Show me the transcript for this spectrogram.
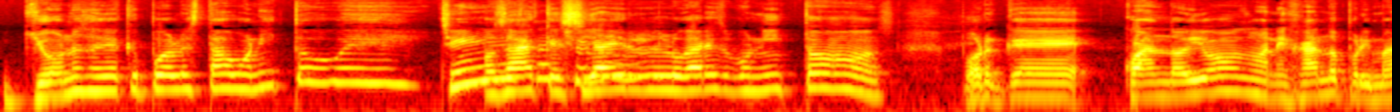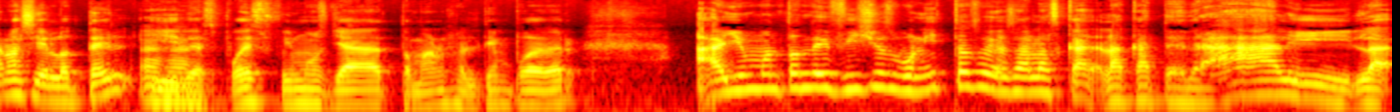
yo no sabía que Pueblo estaba bonito, güey. Sí. O sea, que sí hay lugares bonitos. Porque cuando íbamos manejando primero hacia el hotel y después fuimos ya a tomarnos el tiempo de ver, hay un montón de edificios bonitos, güey. O sea, la catedral y la,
